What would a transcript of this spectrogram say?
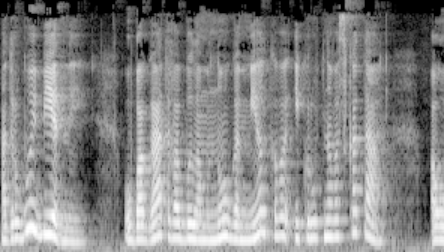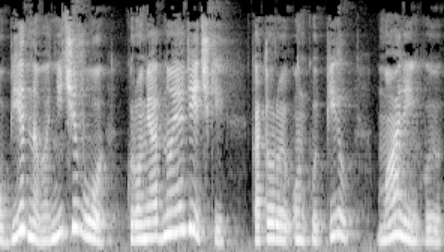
а другой бедный. У богатого было много мелкого и крупного скота, а у бедного ничего, кроме одной овечки, которую он купил, маленькую,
